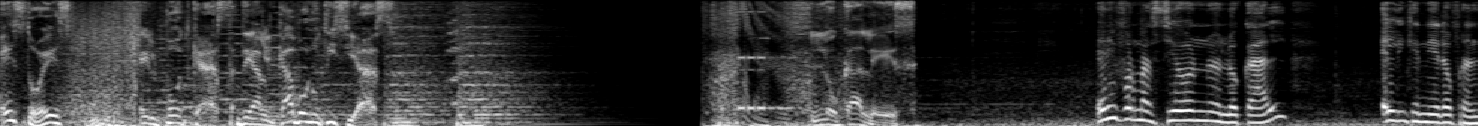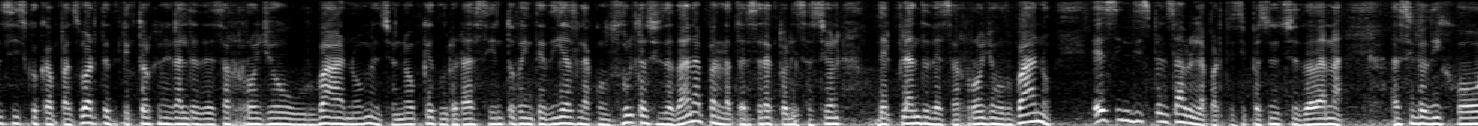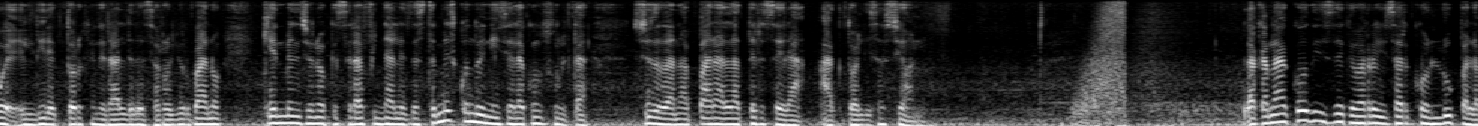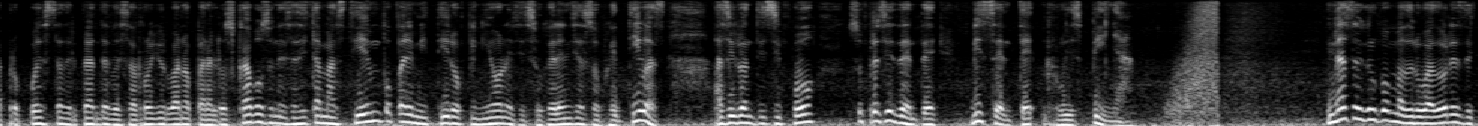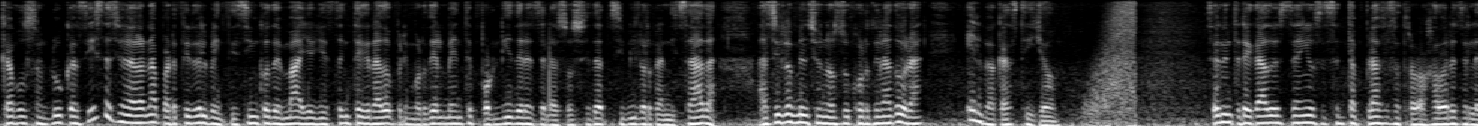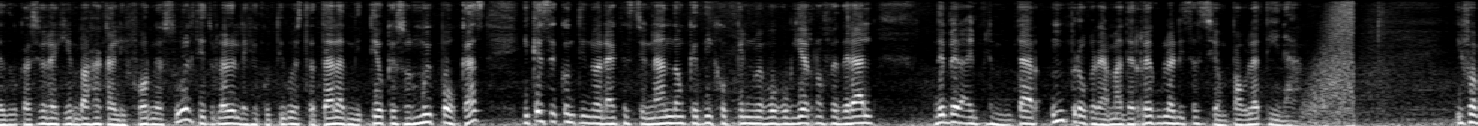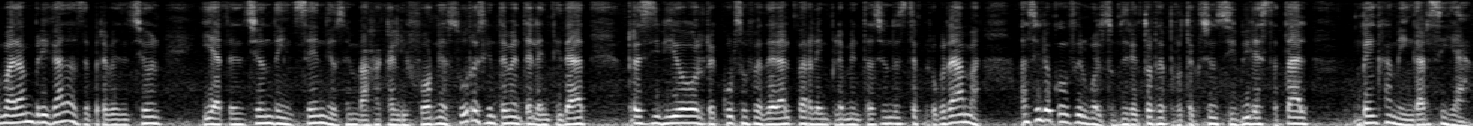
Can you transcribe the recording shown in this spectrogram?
Esto es el podcast de Alcabo Noticias. Locales. En información local, el ingeniero Francisco Campas Duarte, director general de Desarrollo Urbano, mencionó que durará 120 días la consulta ciudadana para la tercera actualización del Plan de Desarrollo Urbano. Es indispensable la participación ciudadana, así lo dijo el director general de Desarrollo Urbano, quien mencionó que será a finales de este mes cuando inicie la consulta ciudadana para la tercera actualización. La Canaco dice que va a revisar con lupa la propuesta del Plan de Desarrollo Urbano para Los Cabos. Se necesita más tiempo para emitir opiniones y sugerencias objetivas. Así lo anticipó su presidente Vicente Ruiz Piña. Nace el grupo Madrugadores de Cabo San Lucas y sesionarán a partir del 25 de mayo y está integrado primordialmente por líderes de la sociedad civil organizada. Así lo mencionó su coordinadora, Elba Castillo. Se han entregado este año 60 plazas a trabajadores de la educación aquí en Baja California Sur. El titular del Ejecutivo Estatal admitió que son muy pocas y que se continuará gestionando, aunque dijo que el nuevo gobierno federal deberá implementar un programa de regularización paulatina y formarán brigadas de prevención y atención de incendios en Baja California Sur. Recientemente la entidad recibió el recurso federal para la implementación de este programa. Así lo confirmó el subdirector de Protección Civil Estatal, Benjamín García.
